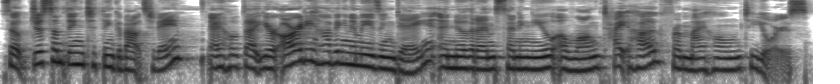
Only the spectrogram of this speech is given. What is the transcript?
So, just something to think about today. I hope that you're already having an amazing day and know that I'm sending you a long, tight hug from my home to yours.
